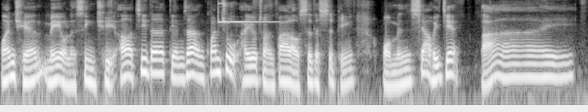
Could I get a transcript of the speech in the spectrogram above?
完全没有了兴趣啊！记得点赞、关注，还有转发老师的视频。我们下回见，拜。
